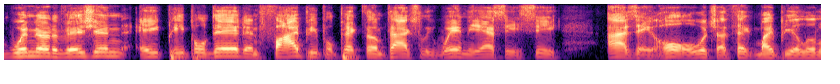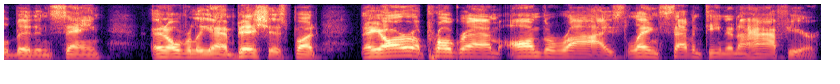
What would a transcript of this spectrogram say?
win their division. Eight people did, and five people picked them to actually win the SEC as a whole, which I think might be a little bit insane and overly ambitious. But they are a program on the rise, laying 17 and a half here.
